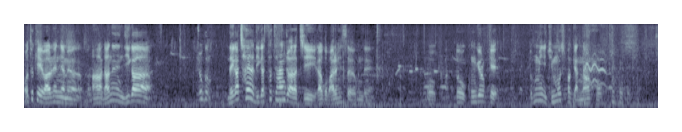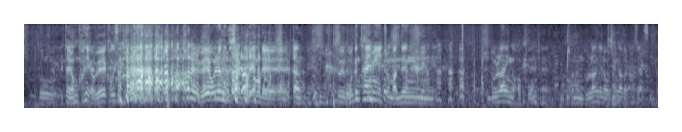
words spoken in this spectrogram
어떻게 말을 했냐면 아 나는 네가 조금 내가 차야 네가 스타트 하는 줄 알았지라고 말을 했어요. 근데 뭐또 공교롭게 또 흥민이 뒷모습밖에 안 나왔고. 또 일단 영건이가 왜 거기서 팔을 왜 올렸는지 잘 모르겠는데 예, 일단 그 모든 타이밍이 좀 만든 논란인 것 같고 예, 저는 논란이라고 생각을 하지 않습니다.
